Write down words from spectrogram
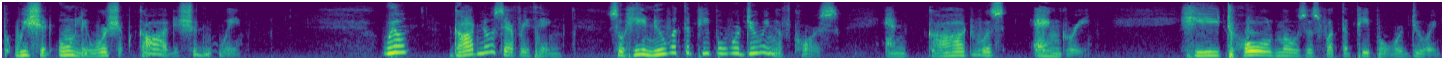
But we should only worship God, shouldn't we? Well, God knows everything, so he knew what the people were doing, of course and God was angry. He told Moses what the people were doing,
